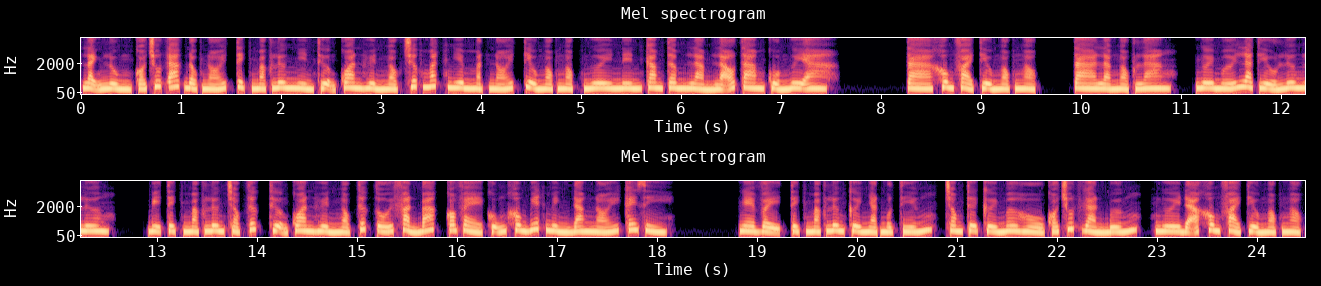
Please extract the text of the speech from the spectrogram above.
Lạnh lùng có chút ác độc nói tịch mặc lương nhìn thượng quan huyền ngọc trước mắt nghiêm mặt nói tiểu ngọc ngọc ngươi nên cam tâm làm lão tam của ngươi a Ta không phải tiểu ngọc ngọc, ta là ngọc lang, ngươi mới là tiểu lương lương. Bị tịch mặc lương chọc tức thượng quan huyền ngọc tức tối phản bác có vẻ cũng không biết mình đang nói cái gì. Nghe vậy tịch mặc lương cười nhạt một tiếng, trong tươi cười mơ hồ có chút gàn bướng, ngươi đã không phải tiểu ngọc ngọc.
